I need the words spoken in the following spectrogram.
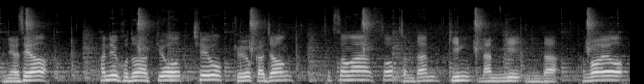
안녕하세요. 한일고등학교 체육교육과정 특성화 수업 전담 김남기입니다. 반가워요.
